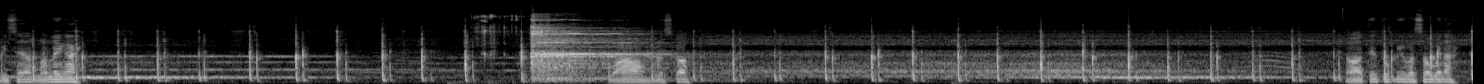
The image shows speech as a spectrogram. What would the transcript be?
Mình sẽ đặt nó lên ngay. Wow, let's go. Rồi, tiếp tục đi vào sâu bên này.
